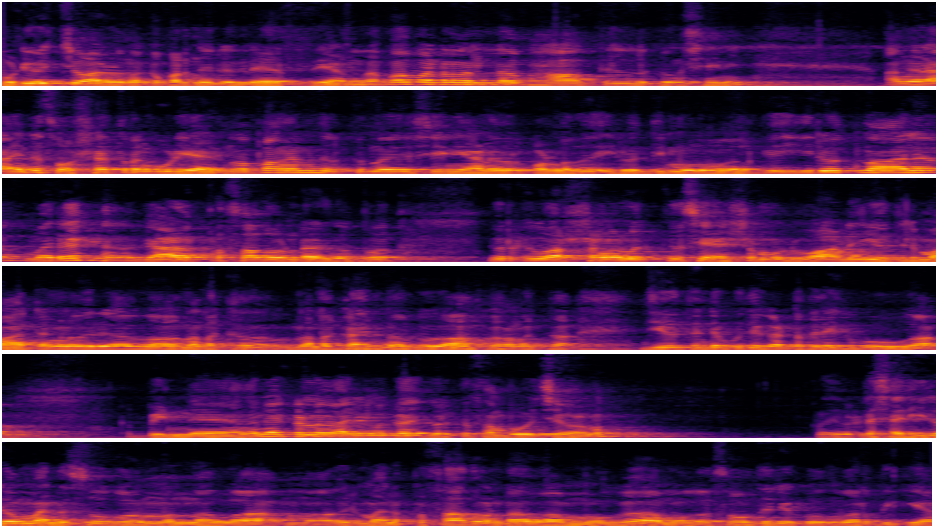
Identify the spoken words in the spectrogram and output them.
മുടിവെച്ച് വാഴുന്നൊക്കെ പറഞ്ഞൊരു ഗ്രഹസ്ഥിതിയാണ് അപ്പോൾ വളരെ നല്ല ഭാവത്തിൽ നിൽക്കുന്ന ശനി അങ്ങനെ അതിന്റെ സ്വക്ഷേത്രം കൂടിയായിരുന്നു. അപ്പോൾ അങ്ങനെ നിൽക്കുന്ന ശനിയാണ് ഇവർക്കുള്ളത്. ഇരുപത്തി മൂന്ന് മുതൽക്ക് ഇരുപത്തിനാല് വരെ വ്യാഴപ്രസാദം ഉണ്ടായിരുന്നു. അപ്പോൾ ഇവർക്ക് വർഷങ്ങൾക്ക് ശേഷം ഒരുപാട് ജീവിതത്തിൽ മാറ്റങ്ങൾ വരിക വിവാഹം നടക്ക നടക്കാതിരുന്നവർക്ക് വിവാഹം നടക്കുക ജീവിതത്തിന്റെ പുതിയ ഘട്ടത്തിലേക്ക് പോവുക. പിന്നെ അങ്ങനെയൊക്കെയുള്ള കാര്യങ്ങളൊക്കെ ഇവർക്ക് സംഭവിച്ചു കാണും. ഇവരുടെ ശരീരവും ഒന്ന് നന്നാവുക ഒരു മനപ്രസാദം ഉണ്ടാവുക മുഖ മുഖസൗന്ദര്യമൊക്കെ ഒന്ന് വർദ്ധിക്കുക.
